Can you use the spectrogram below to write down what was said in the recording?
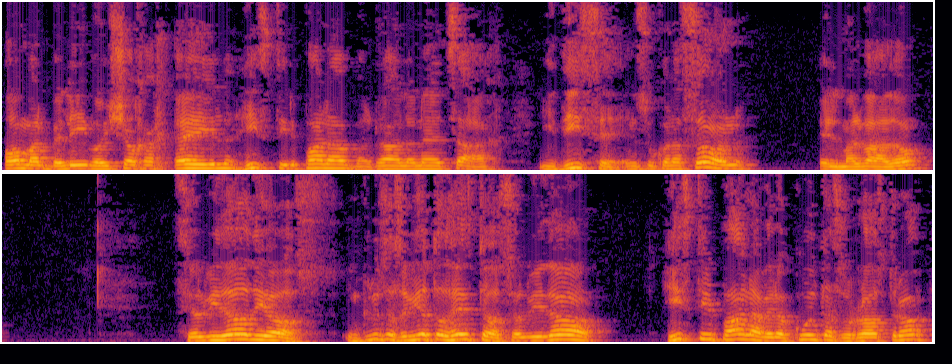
Omar Belivo y Shohach Eil, Histir Panav, y dice en su corazón, el malvado, se olvidó Dios, incluso se vio todo esto, se olvidó. Histir Panav, oculta su rostro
